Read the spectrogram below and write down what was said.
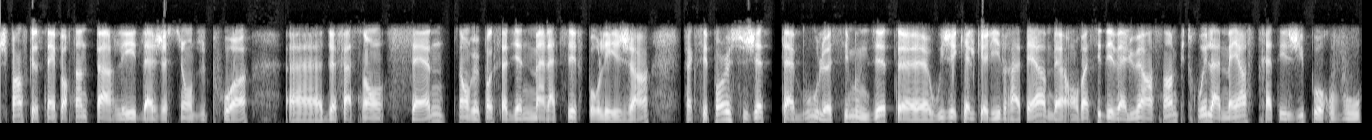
je pense que c'est important de parler de la gestion du poids euh, de façon saine. On veut pas que ça devienne malatif pour les gens. Fait que c'est pas un sujet tabou. Si vous me dites euh, oui, j'ai quelques livres à perdre, ben, on va essayer d'évaluer ensemble puis trouver la meilleure stratégie pour vous.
